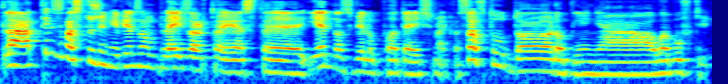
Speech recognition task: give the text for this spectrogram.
Dla tych z Was, którzy nie wiedzą, Blazor to jest e, jedno z wielu podejść Microsoftu do robienia webówki.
